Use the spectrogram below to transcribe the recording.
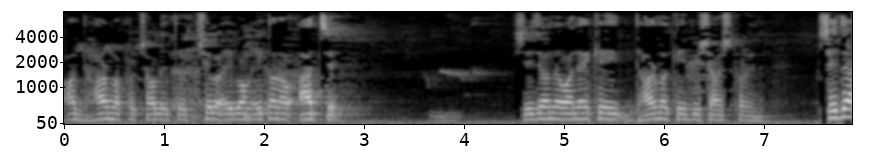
অধর্ম প্রচলিত ছিল এবং এখনও আছে। সেই জন্য অনেকেই ধর্মকে বিশ্বাস করেন। সেটা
